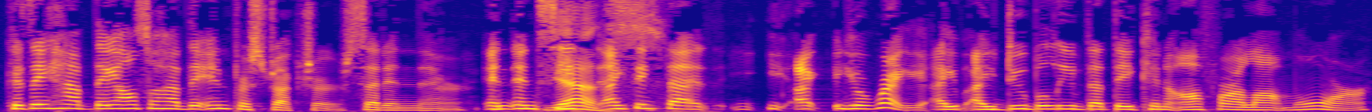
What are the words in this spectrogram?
Because they have, they also have the infrastructure set in there, and and see, Yes. I think that I, you're right. I, I do believe that they can offer a lot more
